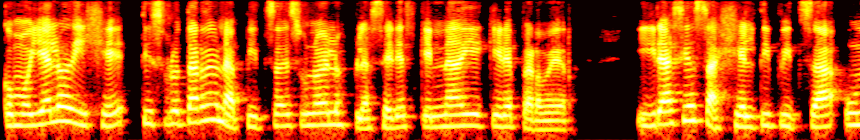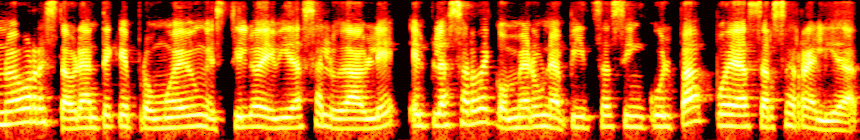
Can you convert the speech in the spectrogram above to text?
Como ya lo dije, disfrutar de una pizza es uno de los placeres que nadie quiere perder. Y gracias a Healthy Pizza, un nuevo restaurante que promueve un estilo de vida saludable, el placer de comer una pizza sin culpa puede hacerse realidad.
